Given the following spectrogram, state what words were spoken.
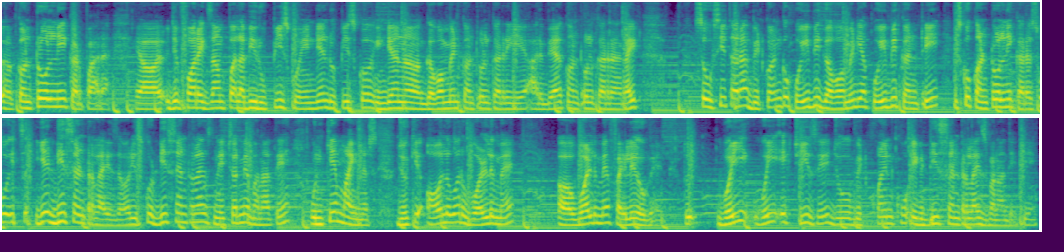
कंट्रोल नहीं कर पा रहा है। या जब फॉर एग्जांपल अभी रुपीज़ को इंडियन रुपीज़ को इंडियन गवर्नमेंट कंट्रोल कर रही है आरबीआई कंट्रोल कर रहा है राइट सो so, उसी तरह बिटकॉइन को कोई भी गवर्नमेंट या कोई भी कंट्री इसको कंट्रोल नहीं कर रहा। सो so, इट्स ये डिसेंट्रलाइज है और इसको डिसेंट्रलाइज नेचर में बनाते हैं उनके माइनर्स जो कि ऑल ओवर वर्ल्ड में वर्ल्ड में फैले हुए हैं। तो वही वही एक चीज़ है जो बिटकॉइन को एक डिसेंट्रलाइज बना देती है।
